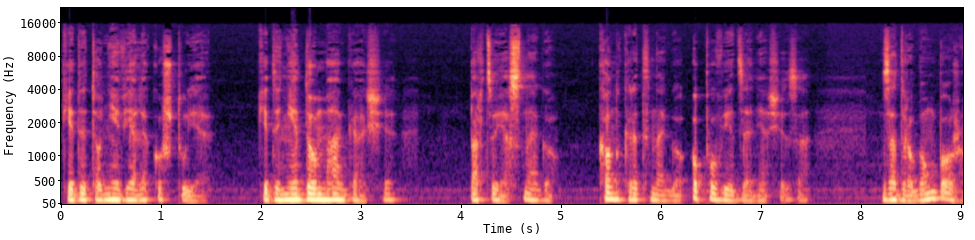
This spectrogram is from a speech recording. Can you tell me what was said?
kiedy to niewiele kosztuje, kiedy nie domaga się bardzo jasnego, konkretnego opowiedzenia się za za drogą Bożą.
